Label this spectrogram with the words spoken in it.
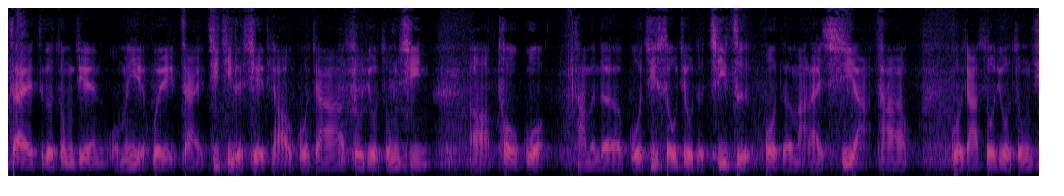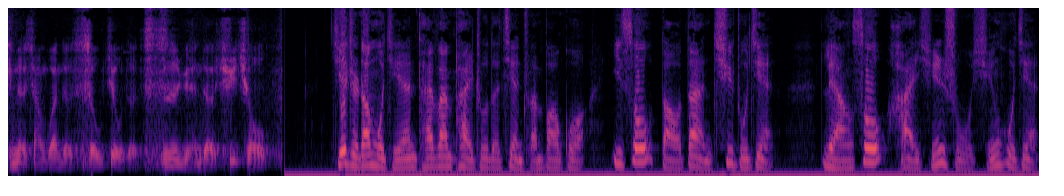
在这个中间，我们也会在积极的协调国家搜救中心啊，透过。他们的国际搜救的机制，获得马来西亚它国家搜救中心的相关的搜救的资源的需求。截止到目前，台湾派出的舰船包括一艘导弹驱逐舰、两艘海巡署巡护舰、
